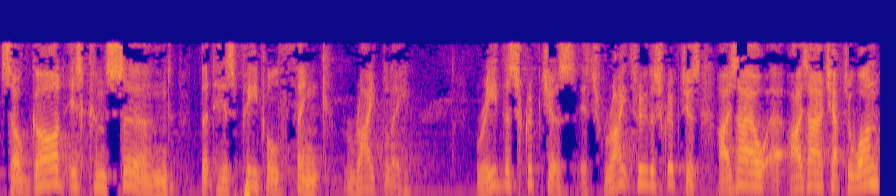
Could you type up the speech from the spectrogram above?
So God is concerned that his people think rightly. Read the scriptures. It's right through the scriptures. Isaiah, uh, Isaiah chapter 1,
